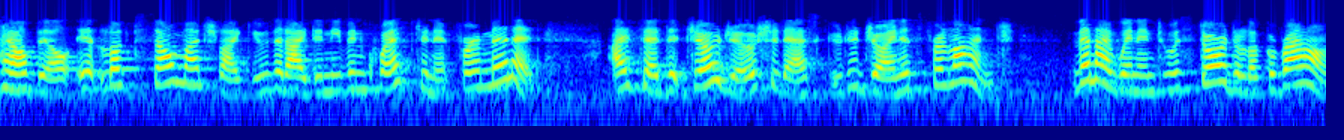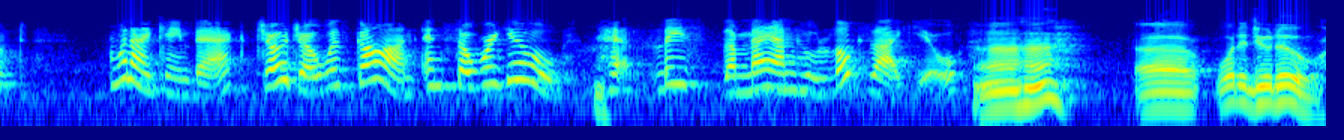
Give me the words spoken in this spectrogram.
well, Bill, it looked so much like you that I didn't even question it for a minute. I said that Jojo should ask you to join us for lunch. Then I went into a store to look around. When I came back, Jojo was gone, and so were you. At least the man who looked like you. Uh huh. Uh, what did you do?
